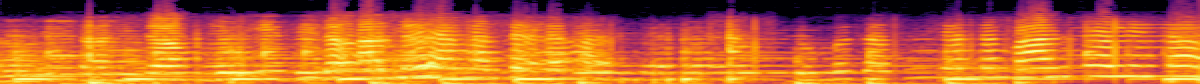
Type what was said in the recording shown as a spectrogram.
රමුතන් ජම්බු දිල අද හැම තැන හරි දුඹ ගස් යට මල් හැලිලා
